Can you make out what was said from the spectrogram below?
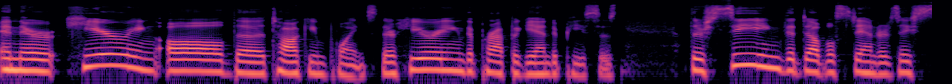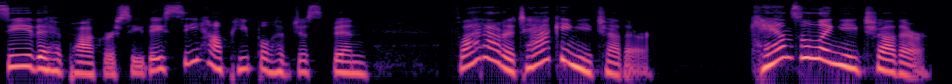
and they're hearing all the talking points. They're hearing the propaganda pieces. they're seeing the double standards, they see the hypocrisy, they see how people have just been flat out attacking each other, canceling each other.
